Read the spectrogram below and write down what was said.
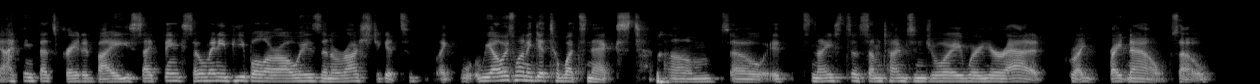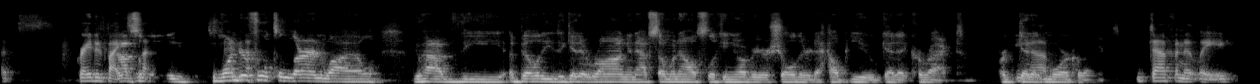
I think that's great advice. I think so many people are always in a rush to get to like we always want to get to what's next. Um, so it's nice to sometimes enjoy where you're at right right now. So that's great advice. Absolutely. It's wonderful to learn while you have the ability to get it wrong and have someone else looking over your shoulder to help you get it correct or get yeah, it more correct. Definitely.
